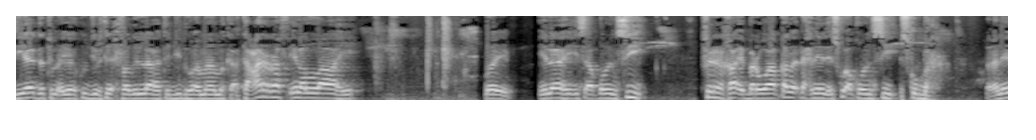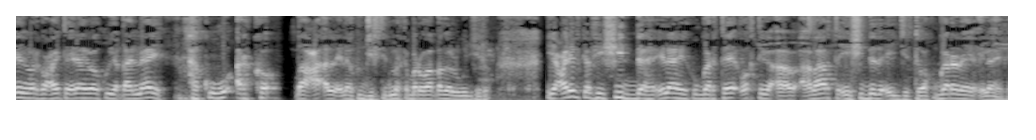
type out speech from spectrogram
ziyaadatun ayaa ku jirta ixfad illaaha tajidhu amaamaka tacaraf ila allaahi ayb. Ilaahay is aqoonsii fi rakhaa'i barwaaqada dhexdeeda isku aqoonsii isku bar. Macnaheedu marka waxay tahay ilaahay waa ku yaqaanaaye ha kugu arko daaco alle inaa ku jirtid marka barwaaqada lagu jiro. Yacrifka fi shidda ilaahay ku gartee waqtiga abaarta iyo shiddada ay jirto waa ku garanaya ilaahay.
